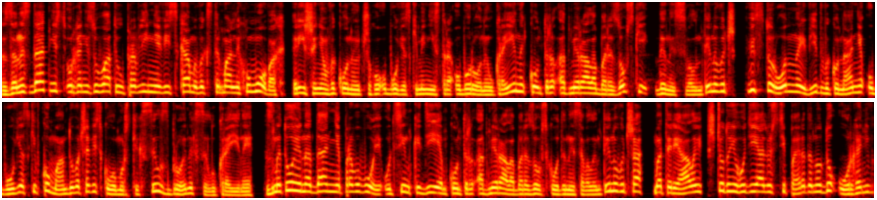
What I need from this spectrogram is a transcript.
За нездатність організувати управління військами в екстремальних умовах рішенням виконуючого обов'язки міністра оборони України контр-адмірала Березовський Денис Валентинович відсторонений від виконання обов'язків командувача військово-морських сил збройних сил України з метою надання правової оцінки діям контр-адмірала Березовського Дениса Валентиновича матеріали щодо його діяльності передано до органів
